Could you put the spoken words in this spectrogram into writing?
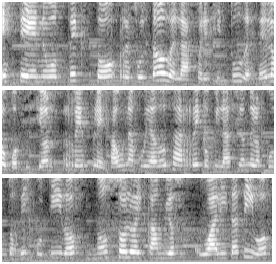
Este nuevo texto, resultado de las solicitudes de la oposición, refleja una cuidadosa recopilación de los puntos discutidos. No solo hay cambios cualitativos,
